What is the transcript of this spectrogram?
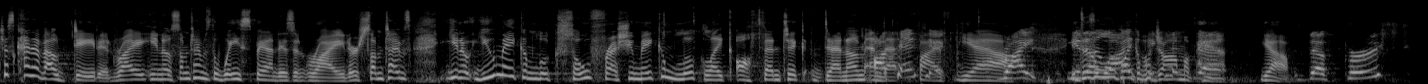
just kind of outdated, right? You know, sometimes the waistband isn't right, or sometimes, you know, you make them look so fresh. You make them look like authentic denim and authentic. that five, yeah. Right. You it doesn't look like a pajama because pant. Yeah. The first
